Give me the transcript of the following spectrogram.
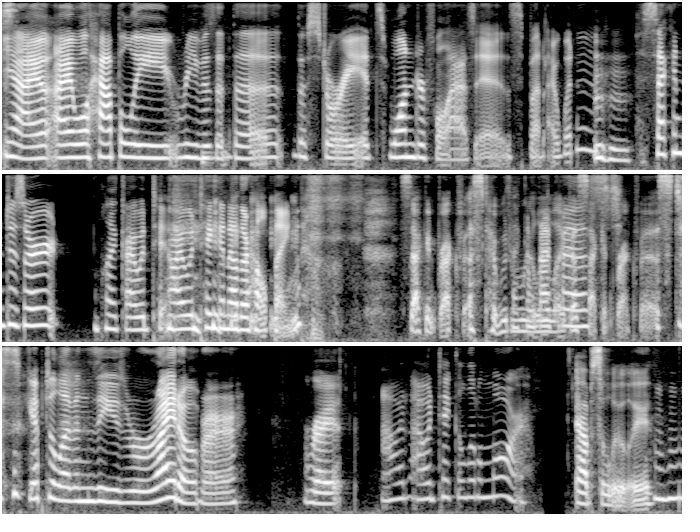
Yeah, I, I will happily revisit the the story. It's wonderful as is, but I wouldn't Mm-hmm. second dessert. Like I would, ta- I would take another helping. Second breakfast. I would Second really like a second breakfast. Skipped elevenses right over. right. I would, I would take a little more. Absolutely. hmm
